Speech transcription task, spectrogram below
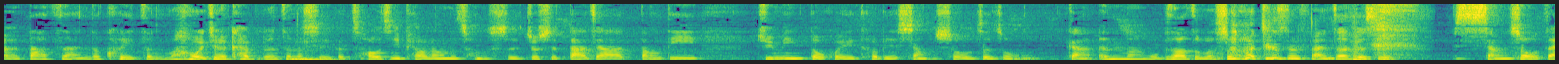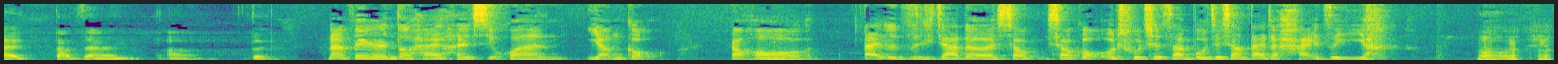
呃，大自然的馈赠吗。我觉得开普敦真的是一个超级漂亮的城市，就是大家当地居民都会特别享受这种。感恩吗？我不知道怎么说，就是反正就是享受在大自然啊。对，南非人都还很喜欢养狗，然后带着自己家的小小狗出去散步，就像带着孩子一样。嗯，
